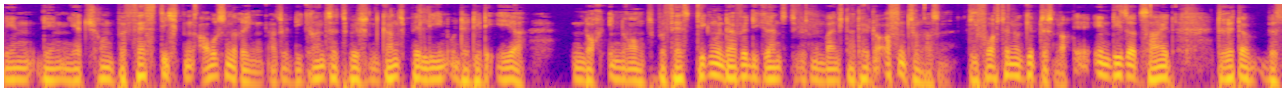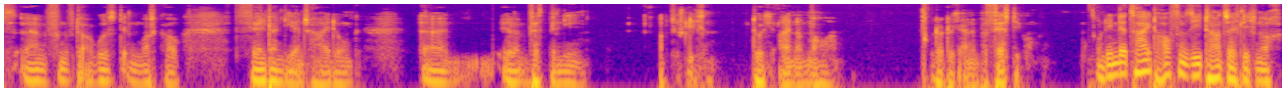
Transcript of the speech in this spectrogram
den, den jetzt schon befestigten Außenring, also die Grenze zwischen ganz Berlin und der DDR, noch enorm zu befestigen und dafür die Grenze zwischen den beiden Stadtteilen offen zu lassen. Die Vorstellung gibt es noch. In dieser Zeit, 3. bis äh, 5. August in Moskau, fällt dann die Entscheidung, äh, äh, Westberlin abzuschließen durch eine Mauer oder durch eine Befestigung. Und in der Zeit hoffen sie tatsächlich noch,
